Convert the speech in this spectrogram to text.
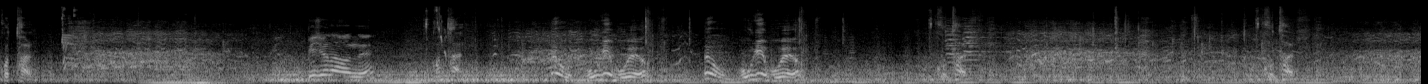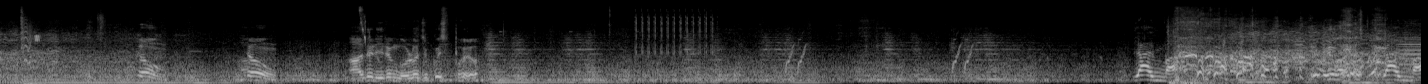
코탈. 삐져나왔네? 코탈. 형, 목에 뭐예요? 형, 목에 뭐예요? 코탈. 코탈. 형. 형. 아들 이름 뭘로 짓고 싶어요? 야 임마. 야 임마.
